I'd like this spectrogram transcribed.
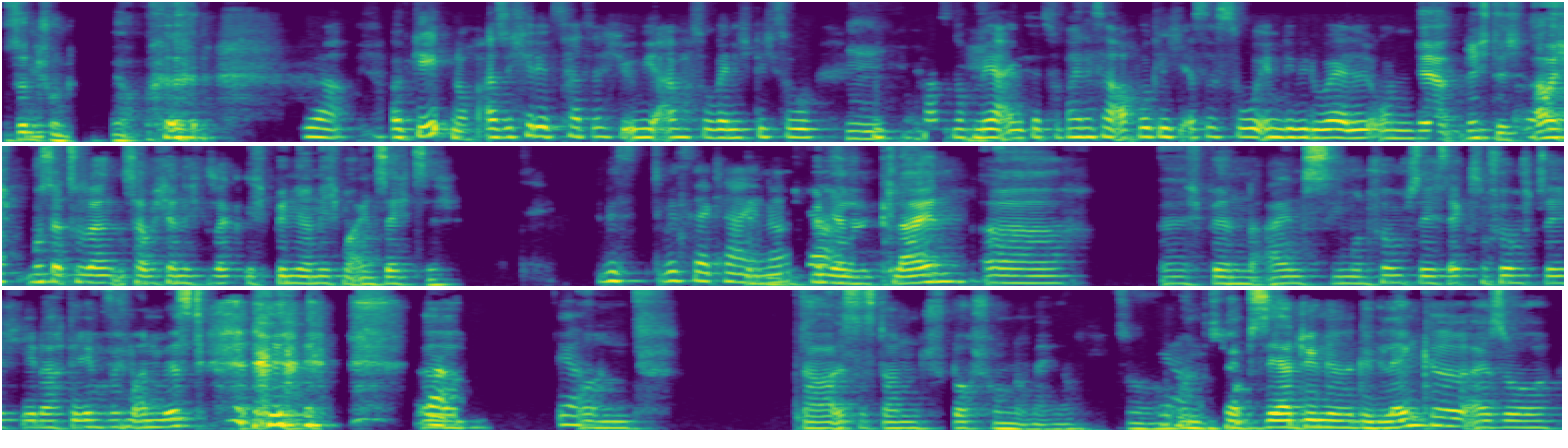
sind schon, ja. Ja, aber geht noch. Also ich hätte jetzt tatsächlich irgendwie einfach so, wenn ich dich so Hm. fast noch mehr einsetze, wobei das ja auch wirklich, es ist so individuell und Ja, richtig. Aber ich muss dazu sagen, das habe ich ja nicht gesagt, ich bin ja nicht mal 1,60. du bist, du bist sehr klein, ne? Ich bin Ja, ja klein, äh, ich bin 1,57, 56, je nachdem, wie man misst. ja, Ähm, ja, und da ist es dann doch schon eine Menge. So. ja. Und ich habe sehr dünne Gelenke, also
